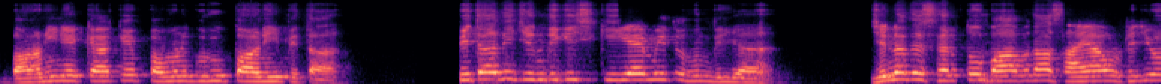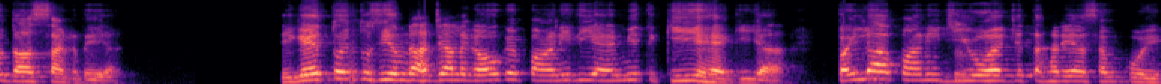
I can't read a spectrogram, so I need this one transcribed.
ਬਾਣੀ ਨੇ ਕਿਹਾ ਕਿ ਪਵਨ ਗੁਰੂ ਪਾਣੀ ਪਿਤਾ। ਪਿਤਾ ਦੀ ਜ਼ਿੰਦਗੀ 'ਚ ਕੀ ਅਹਿਮੀਅਤ ਹੁੰਦੀ ਆ? ਜਿਨ੍ਹਾਂ ਦੇ ਸਿਰ ਤੋਂ ਬਾਪ ਦਾ ਸਾਇਆ ਉੱਠ ਜੇ, ਉਹ ਦੱਸ ਸਕਦੇ ਆ। ਠੀਕ ਹੈ, ਇਹ ਤੋਂ ਤੁਸੀਂ ਅੰਦਾਜ਼ਾ ਲਗਾਓ ਕਿ ਪਾਣੀ ਦੀ ਅਹਿਮੀਅਤ ਕੀ ਹੈਗੀ ਆ। ਪਹਿਲਾ ਪਾਣੀ ਜੀਓ ਹੈ, ਜਿਤ ਹਰਿਆ ਸਭ ਕੋਈ।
